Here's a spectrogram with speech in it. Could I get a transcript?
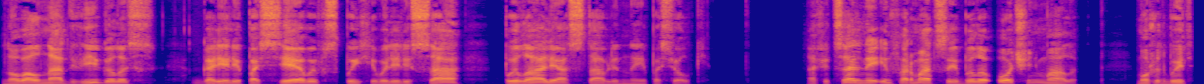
Но волна двигалась, горели посевы, вспыхивали леса, пылали оставленные поселки. Официальной информации было очень мало, может быть,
